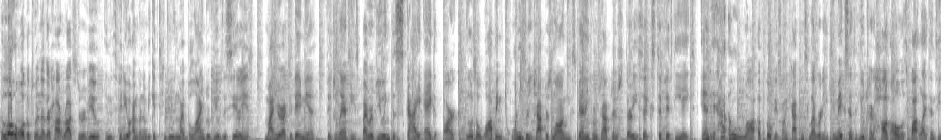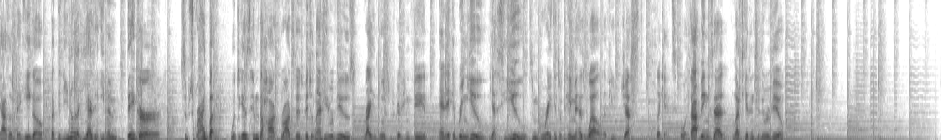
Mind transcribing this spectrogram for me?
Hello and welcome to another Hot Rodster review. In this video, I'm going to be continuing my blind review of the series My Hero Academia Vigilantes by reviewing the Sky Egg arc. It was a whopping 23 chapters long, spanning from chapters 36 to 58, and it had a lot of focus on Captain Celebrity. It makes sense that he would try to hog all of the spotlight since he has a big ego, but did you know that he has an even bigger subscribe button, which gives him the Hot Rodsters Vigilante reviews right into his subscription feed. And it can bring you, yes you, some great entertainment as well if you just click it. But with that being said, let's get into the review.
